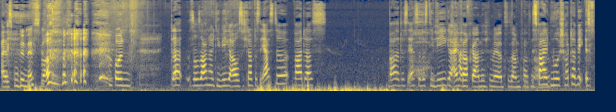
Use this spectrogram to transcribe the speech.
alles Google Maps war. Und da, so sahen halt die Wege aus. Ich glaube, das erste war das war das erste, dass die Wege ich kann einfach es gar nicht mehr zusammenfassen. es war halt alles. nur Schotterweg. Es,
